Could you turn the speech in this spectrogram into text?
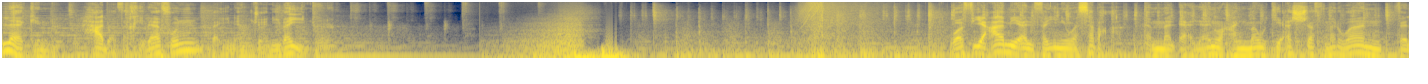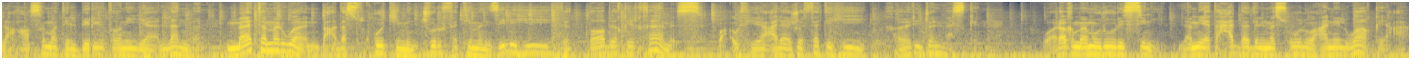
لكن حدث خلاف بين الجانبين. وفي عام 2007 تم الإعلان عن موت أشرف مروان في العاصمة البريطانية لندن. مات مروان بعد السقوط من شرفة منزله في الطابق الخامس وعثر على جثته خارج المسكن. ورغم مرور السنين لم يتحدد المسؤول عن الواقعة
